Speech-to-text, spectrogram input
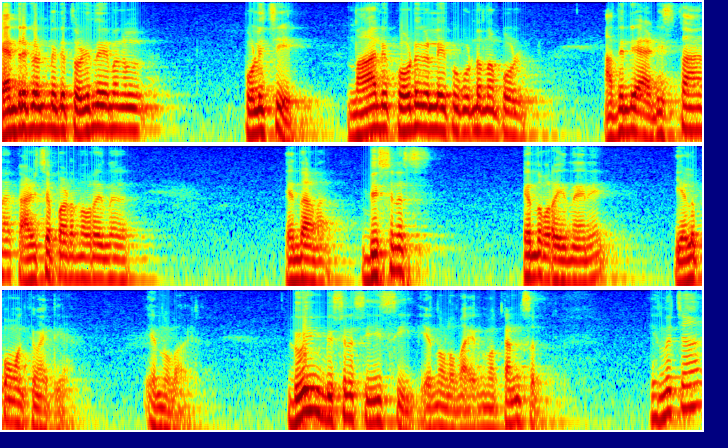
കേന്ദ്ര ഗവൺമെന്റ് തൊഴിൽ നിയമങ്ങൾ പൊളിച്ച് നാല് കോടുകളിലേക്ക് കൊണ്ടുവന്നപ്പോൾ അതിന്റെ അടിസ്ഥാന കാഴ്ചപ്പാടെന്ന് പറയുന്നത് എന്താണ്? ബിസിനസ് എന്ന് പറയുന്നതിനെ എളുപ്പമാക്കി മാറ്റുക എന്നുള്ളതായിരുന്നു. ഡൂയിങ് ബിസിനസ് ഈസി എന്നുള്ളതായിരുന്നു കൺസെപ്റ്റ് എന്നുവെച്ചാൽ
